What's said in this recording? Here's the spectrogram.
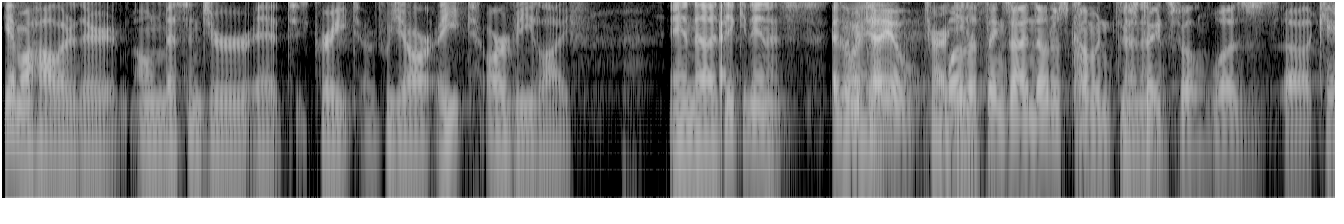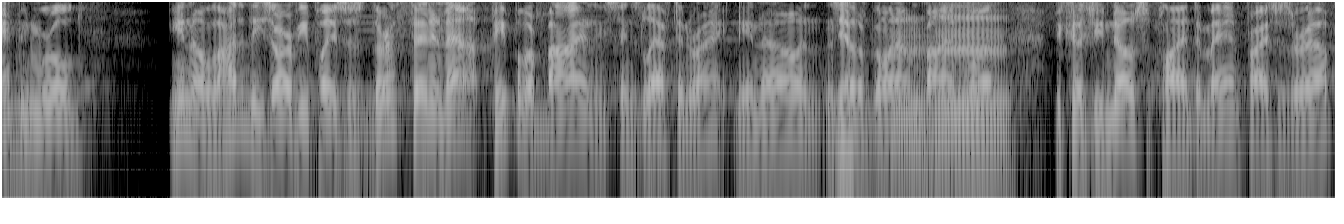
give them a holler there on Messenger at Great we are eight RV Life. And uh, Dickie Dennis. And let me tell you, try one of the things I noticed coming through no, no. Statesville was uh, Camping World. You know, a lot of these RV places they're thinning out. People are buying these things left and right. You know, and instead Yep. of going out and buying one because you know supply and demand prices are up,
